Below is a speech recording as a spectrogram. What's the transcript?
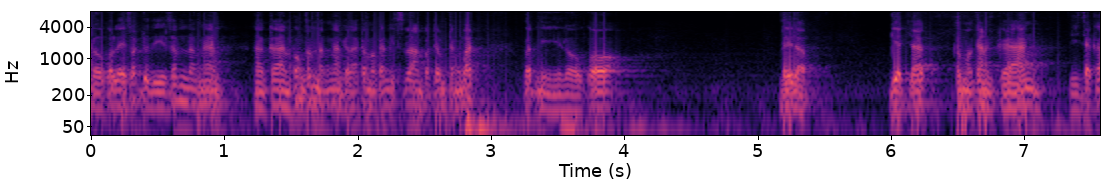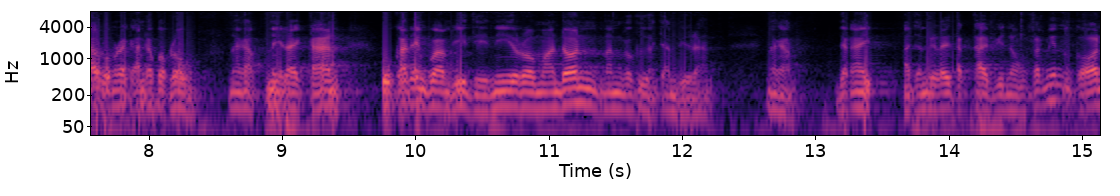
เราก็เลยชดอยู่ที่สำนักงานอาการของสำนักงานคณะกรรมการอิสลามประจำจังหวัดวันนี้เราก็ได้รับเกียรติจากกรรมการกลางที่จะเข้าร่วมรายการกับพวกเรานะครับในรายการโอกาสแห่งความดีที่นี่โรมาดอนนั่นก็คืออาจารย์บิรันนะครับยากให้อาจารย์บิรันตักทายพี่น้องสักนิดก่อน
